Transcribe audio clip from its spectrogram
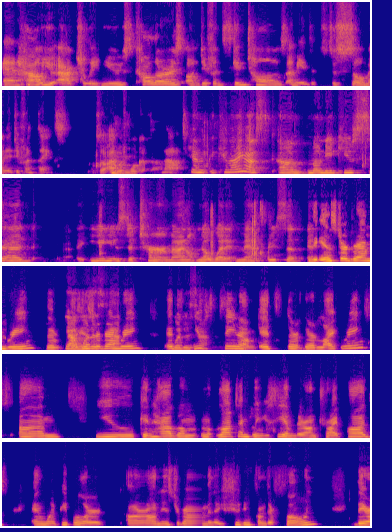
and how you actually use colors on different skin tones. I mean, it's just so many different things. So I would Mhm. focus on that. Can, can I ask, um, Monique, you said, you used a term, and I don't know what it meant. You said, the instagram ring the, Yeah, the what is instagram that? ring it's What is you've that? seen them it's they're, they're light rings um you can have them a lot of times when you see them they're on tripods and when people are are on instagram and they're shooting from their phone they're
